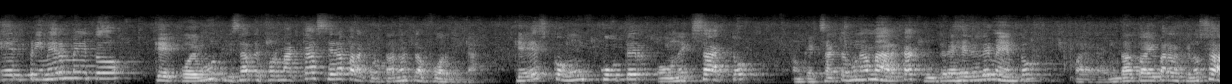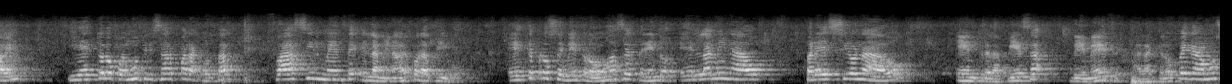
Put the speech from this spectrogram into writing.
el primer método que podemos utilizar de forma casera para cortar nuestra fórmica, que es con un cúter o un exacto, aunque exacto es una marca, cúter es el elemento, para dar un dato ahí para los que no saben, y esto lo podemos utilizar para cortar fácilmente el laminado decorativo. Este procedimiento lo vamos a hacer teniendo el laminado presionado entre la pieza de MF a la que lo pegamos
